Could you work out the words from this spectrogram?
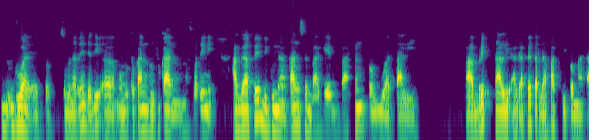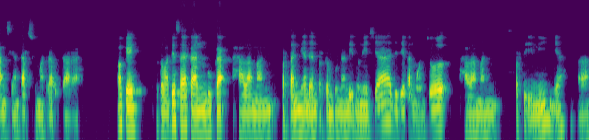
dua itu sebenarnya jadi eh, membutuhkan rujukan seperti ini. Agave digunakan sebagai bahan pembuat tali. Pabrik tali agave terdapat di Pematang Siantar, Sumatera Utara. Oke, otomatis saya akan buka halaman pertanian dan perkebunan di Indonesia, jadi akan muncul halaman seperti ini ya. Uh,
